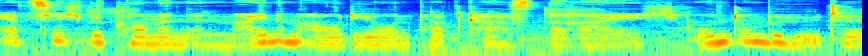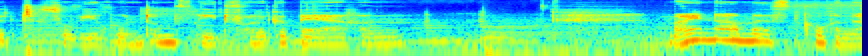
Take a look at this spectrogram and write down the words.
Herzlich willkommen in meinem Audio- und Podcast-Bereich rundum behütet sowie rundum friedvoll gebären. Mein Name ist Corinna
